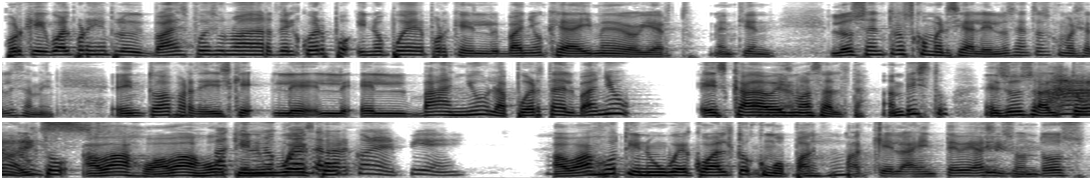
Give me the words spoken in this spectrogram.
Porque igual, por ejemplo, va después uno a dar del cuerpo y no puede porque el baño queda ahí medio abierto, ¿me entiende? Los centros comerciales, en los centros comerciales también, en toda parte, dice que le- le- el baño, la puerta del baño es cada vez más alta. ¿Han visto? Eso es alto, Ay, alto, abajo, abajo, Para que tiene uno un pueda hueco, cerrar con el pie. Abajo tiene un hueco alto como para que la gente vea si son dos,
